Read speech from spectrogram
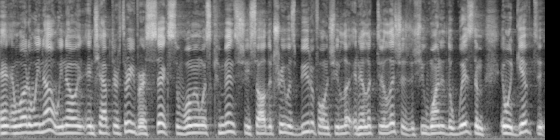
And, and, what do we know? We know in, in, chapter 3, verse 6, the woman was convinced she saw the tree was beautiful and, she looked, and it looked delicious and she wanted the wisdom it would give to,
